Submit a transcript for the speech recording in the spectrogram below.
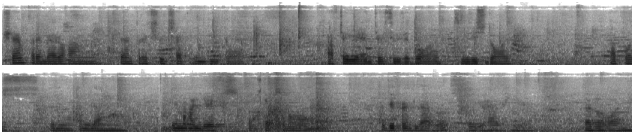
Siyempre, meron kang temperature check-in dito after you enter through the door, through this door. Tapos, na yung kanilang, yung mga lifts paakyat sa mga sa different levels. So you have here level 1,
